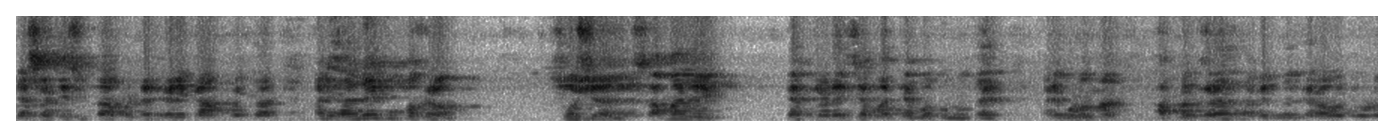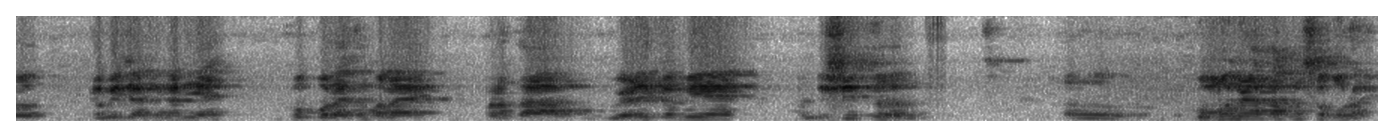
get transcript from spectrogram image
यासाठी सुद्धा आपण त्या ठिकाणी काम करतात. आणि अनेक उपक्रम सोशल सामाजिक या लढाईच्या माध्यमातून होत आहेत. आणि म्हणून आपलं खरंच अभिनंदन करावं तेवढं. कमी ज्या ठिकाणी आहे खूप बोलायचं मला आहे पण आता वेळही कमी आहे. पण निश्चित कुंभमेळा आता आपल्यासमोर आहे.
